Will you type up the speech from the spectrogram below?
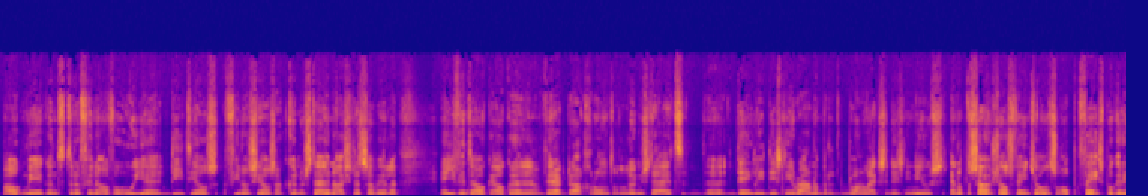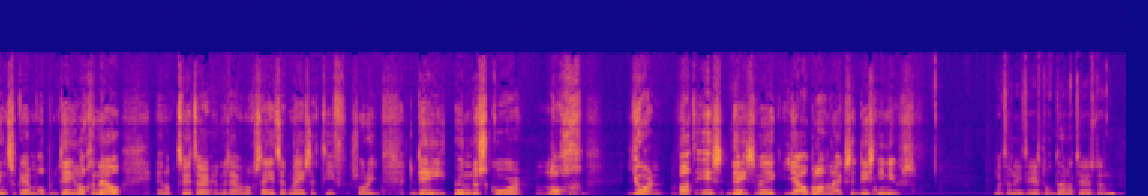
maar ook meer kunt terugvinden over hoe je details financieel zou kunnen steunen als je dat zou willen. En je vindt er ook elke werkdag rond lunchtijd de Daily Disney Roundup, het belangrijkste Disney nieuws. En op de socials vind je ons op Facebook en Instagram op dlog.nl en op Twitter, en daar zijn we nog steeds het meest actief, sorry, d-log. Jorn, wat is deze week jouw belangrijkste Disney nieuws? Moeten we niet eerst nog donateurs doen?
